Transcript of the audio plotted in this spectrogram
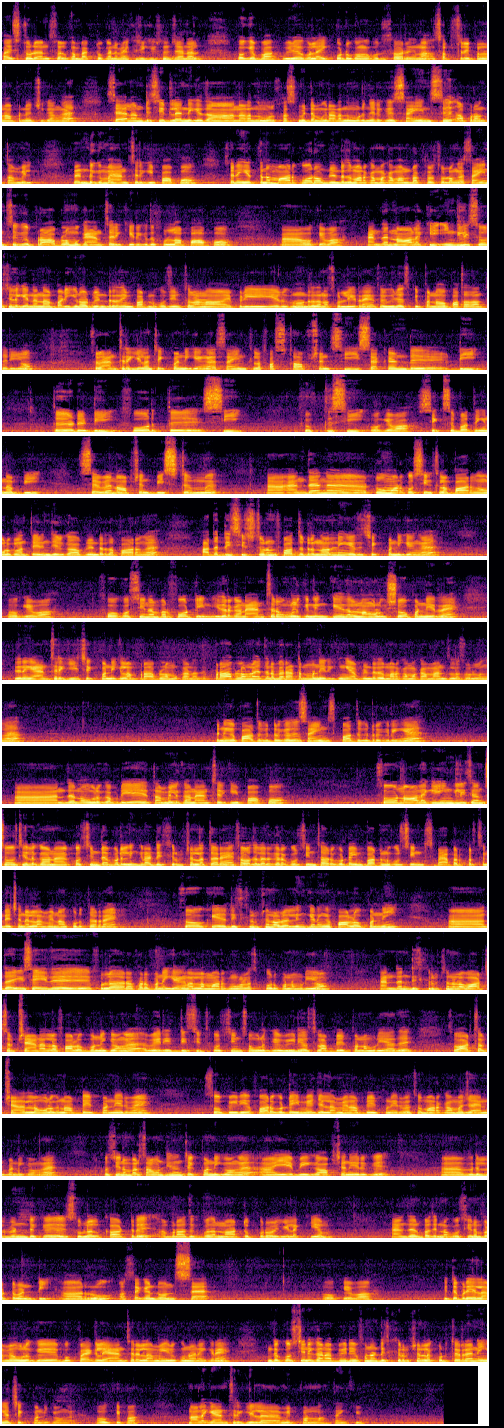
Hi students welcome back to கனமேக் education channel ஓகேப்பா வீடியோக்கு like போட்டுக்கோங்க. புதுசாக வரீங்கன்னா சப்ஸ்கிரைப் பண்ணலாம் பண்ணி வச்சுக்கோங்க. சேலம் டிஸ்ட்ரிக்ட்டில் இன்றைக்கி தான் நடந்து மு ஃபஸ்ட் மீட் நமக்கு நடந்து முடிஞ்சிருக்கு. சயின்ஸு அப்புறம் தமிழ். ரெண்டுக்குமே ஆன்சர் கீ பார்ப்போம். சரி நீங்கள் எத்தனை மார்க் வரும் அப்படின்றது மறக்காமல் கமெண்ட் பாக்ஸில் சொல்லுங்கள் சயின்ஸுக்கு ப்ராப்ளமுக்கு ஆன்சர் கீ இருக்குது ஃபுல்லாக பார்ப்போம். ஓகேவா அண்ட் தென் நாளைக்கு இங்கிலீஷ் சோசியலுக்கு என்னென்ன படிக்கணும் அப்படின்றது இம்பார்ட்டன்ட் கொஸ்டின்ஸ்லாம் நான் எப்படி எடுக்கணுன்றதை நான் சொல்லிடுறேன். ஸோ வீடியோ ஸ்கிப் பண்ணாமல் பார்த்தா தான் தெரியும் ஸோ ஆன்சர் கீலாம் செக் பண்ணிக்கோங்க. சயின்ஸில் first option C second D third D fourth C fifth C ஓகேவா சிக்ஸு பார்த்தீங்கன்னா B seven option B stem and then two mark கொஸ்டின்ஸ்லாம் பாருங்கள் உங்களுக்குலாம் தெரிஞ்சிருக்கா அப்படின்றத பாருங்கள் அதர் டிசி ஸ்டூடெண்ட்ஸ் பார்த்துட்டு இருந்தாலும் நீங்கள் இதை செக் பண்ணிக்கோங்க. ஓகேவா ஃபோ கொஸ்டின் நம்பர் ஃபோர்டீன் இதற்கான ஆன்சர் உங்களுக்கு லிங்க் இதில் நான் உங்களுக்கு ஷோ பண்ணிடுறேன். இது நீங்கள் ஆன்சர் கீ செக் பண்ணிக்கலாம். ப்ராப்ளமுக்கானது ப்ராப்ளம்லாம் எத்தனை பேர் அட்டன் பண்ணியிருக்கீங்க அப்படின்றது மறக்காமல் கமெண்ட்ஸில் சொல்லுங்கள் இப்போ நீங்கள் பார்த்துக்கிட்டு இருக்கிறது சயின்ஸ் பார்த்துக்கிட்டு இருக்கிறீங்க. அண்ட் தென் உங்களுக்கு அப்படியே தமிழுக்கான ஆன்சர் கீ பார்ப்போம். ஸோ நாளைக்கு இங்கிலீஷ் அண்ட் சோசியலுக்கான கொஸ்டின் பேப்பர் லிங்க் நான் டிஸ்கிரிப்ஷனில் தரேன். ஸோ அதில் இருக்கிற கொஸ்டின்ஸாக இருக்கட்டும் இம்பார்ட்டன்ட் கொஸ்டின்ஸ் பேப்பர் பர்சன்டேஷன் எல்லாமே நான் கொடுத்துட்றேன் ஸோ ஓகே டிஸ்கிரிப்ஷனோட லிங்க்கை நீங்கள் ஃபாலோ பண்ணி தயவுசெய்து ஃபுல்லாக ரெஃபர் பண்ணிக்கோங்க. நல்ல மார்க் உங்களால் ஸ்கோர் பண்ண முடியும். அண்ட் தென் டிஸ்கிரிப்ஷனில் வாட்ஸ்அப் சேனலில் ஃபாலோ பண்ணிக்கோங்க. வெரி டிசிட் கொஸ்டின்ஸ் உங்களுக்கு வீடியோஸில் அப்டேட் பண்ண முடியாது. ஸோ வாட்ஸ்அப் சேனலில் உங்களுக்கு நான் அப்டேட் பண்ணிடுவேன் ஸோ பிடிஎஃபாக இருக்கட்டும் இமேஜ் எல்லாமே நான் அப்டேட் பண்ணிடுவேன் ஸோ மறக்காமல் ஜாயின் பண்ணிக்கோங்க. கொஸ்டின் நம்பர் செவன்டீனும் செக் பண்ணிக்கோங்க. ஏபிக்கு ஆப்ஷன் இருக்குது விரில்விண்டுக்கு சுழல் காற்று அப்புறம் அதுக்கு பார்த்தா நாட்டுப்புற இலக்கியம். அண்ட் தென் பார்த்தீங்கன்னா கொஸ்டின் நம்பர் டுவெண்ட்டி ரூ செகண்ட் ஒன் சே. ஓகேவா மத்தபடி எல்லாமே உங்களுக்கு புக் பேக்கில் ஆன்சர் எல்லாமே இருக்கும்னு நினைக்கிறேன். இந்த கொஸ்டினுக்கான பிடிஎஃப் நான் டிஸ்கிரிப்ஷனில் கொடுத்துட்றேன் நீங்கள் செக் பண்ணிக்கோங்க. ஓகேப்பா நாளைக்கு ஆன்சர் கீழே மீட் பண்ணலாம். தேங்க்யூ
